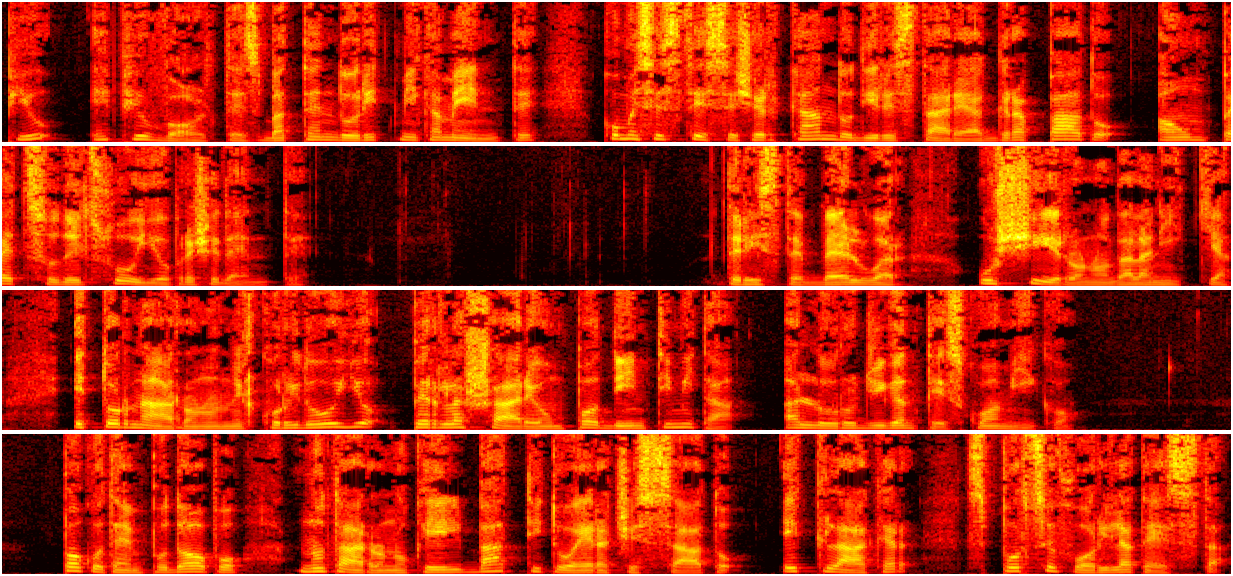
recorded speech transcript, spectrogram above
più e più volte, sbattendo ritmicamente come se stesse cercando di restare aggrappato a un pezzo del suo io precedente. Drist e Belwar uscirono dalla nicchia e tornarono nel corridoio per lasciare un po' di intimità al loro gigantesco amico. Poco tempo dopo notarono che il battito era cessato e Clacker sporse fuori la testa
